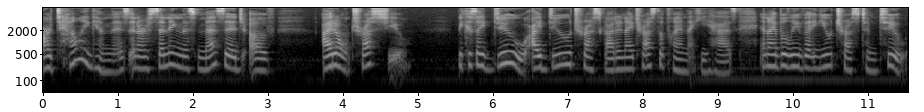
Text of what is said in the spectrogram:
are telling him this and are sending this message of, I don't trust you. Because I do. I do trust God and I trust the plan that He has. And I believe that you trust Him too.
